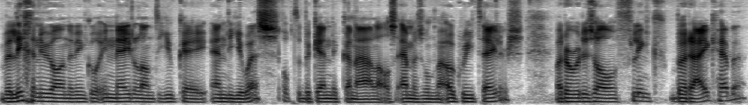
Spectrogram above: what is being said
We liggen nu al in de winkel in Nederland, de UK en de US. Op de bekende kanalen als Amazon, maar ook retailers. Waardoor we dus al een flink bereik hebben.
